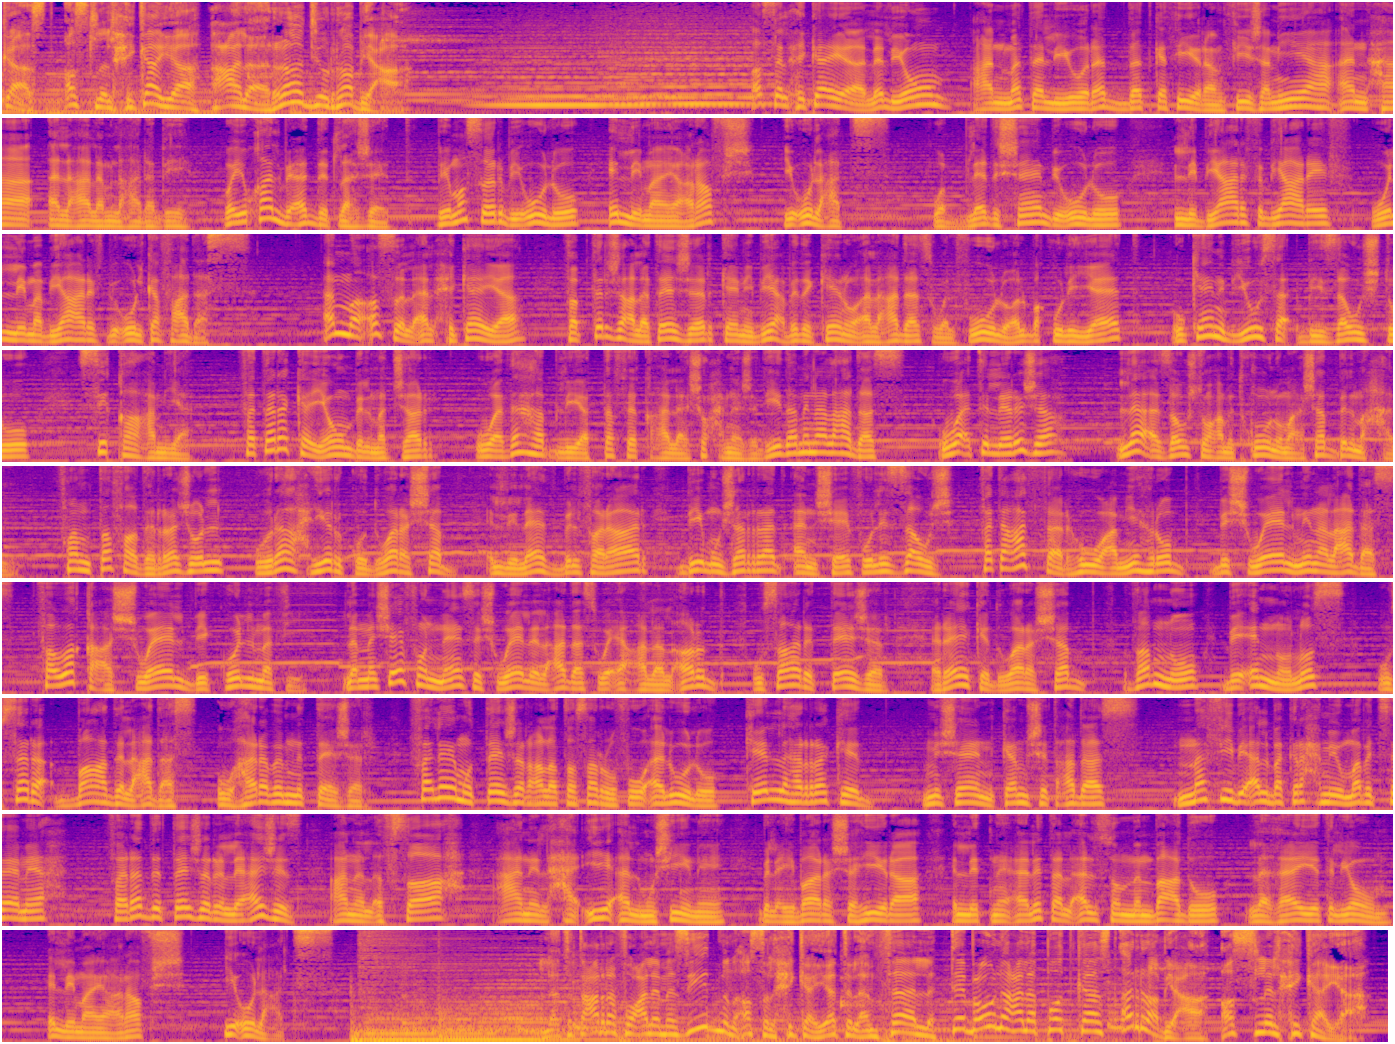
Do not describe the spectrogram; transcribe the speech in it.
بودكاست أصل الحكاية على راديو الرابعة. أصل الحكاية لليوم عن مثل يردد كثيرا في جميع أنحاء العالم العربي ويقال بعدة لهجات. بمصر بيقولوا اللي ما يعرفش يقول عدس وبلاد الشام بيقولوا اللي بيعرف بيعرف واللي ما بيعرف بيقول كف عدس. أما أصل الحكاية فبترجع لتاجر كان يبيع بدكانه العدس والفول والبقوليات وكان بيوثق بزوجته ثقة عمياء. فترك يوم بالمتجر وذهب ليتفق على شحنة جديدة من العدس. وقت اللي رجع لقى زوجته عم تخونه مع شاب بالمحل. فانتفض الرجل وراح يركض ورا الشاب اللي لاذ بالفرار بمجرد أن شافه للزوج. فتعثر هو عم يهرب بشوال من العدس. فوقع الشوال بكل ما فيه. لما شافوا الناس شوال العدس وقع على الأرض وصار التاجر راكد ورا الشاب ظنوا بأنه لص وسرق بعض العدس وهرب من التاجر. فلاموا التاجر على تصرفه وقالوا له كل هالركض مشان كمشة عدس ما في بقلبك رحمة وما بتسامح. فرد التاجر اللي عجز عن الإفصاح عن الحقيقة المشينة بالعبارة الشهيرة اللي تنقلتها الألسن من بعده لغاية اليوم. اللي ما يعرفش يقول عدس. لتتعرفوا على مزيد من أصل حكايات الأمثال تابعونا على بودكاست الرابعة أصل الحكاية.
